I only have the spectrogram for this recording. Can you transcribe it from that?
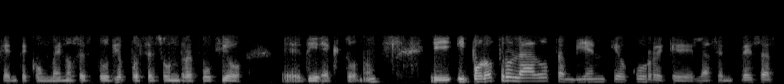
gente con menos estudio pues es un refugio eh, directo no y, y por otro lado también qué ocurre que las empresas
